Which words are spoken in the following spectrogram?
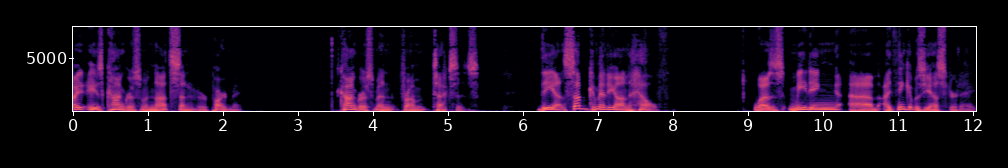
he's congressman, not senator. Pardon me. Congressman from Texas. The uh, subcommittee on health was meeting, uh, I think it was yesterday,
